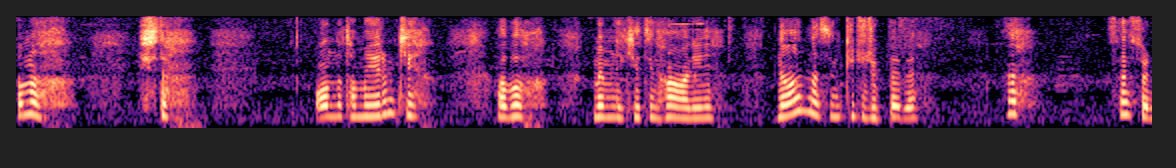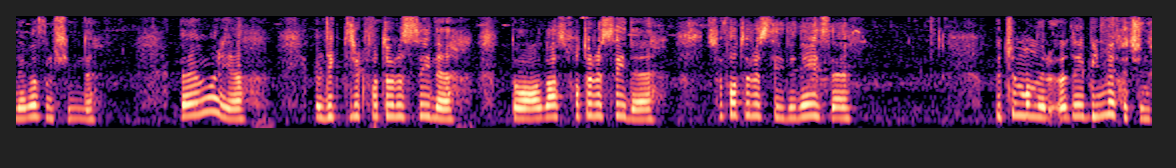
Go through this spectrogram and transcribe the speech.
Ama işte anlatamıyorum ki ha bu memleketin halini. Ne anlasın küçücük bebe. Heh, sen söyle kızım şimdi. Ben var ya elektrik faturasıydı, doğalgaz faturasıydı, su faturasıydı neyse. Bütün bunları ödeyebilmek için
